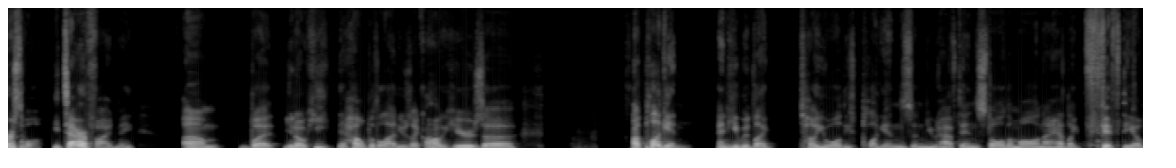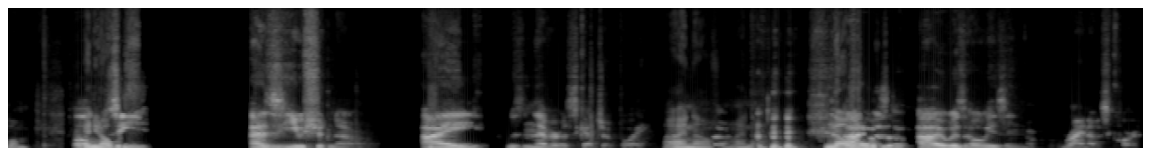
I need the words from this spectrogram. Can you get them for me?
First of all, he terrified me. Um, but you know, he helped with a lot. He was like, "Oh, here's a a plugin," and he would like tell you all these plugins, and you would have to install them all. And I had like fifty of them. Well, And, you know, with- see, as you should know, Mm-hmm. I was never a SketchUp boy. I know, I know. No, I was was. I was always in Rhino's court.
